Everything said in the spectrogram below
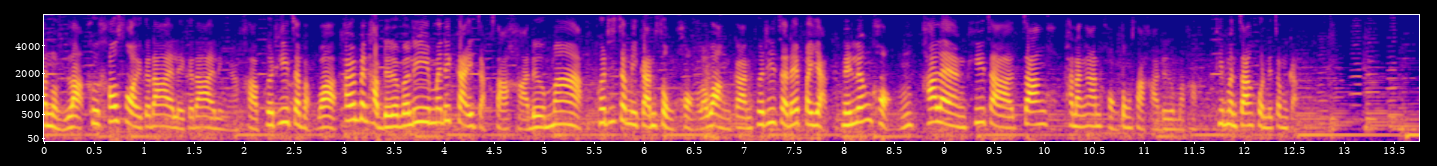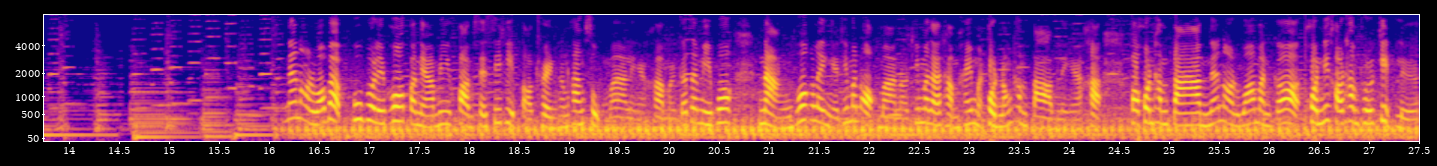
ถนนหลัก คือเข้าซอยก็ได้เลยก็ได้อะไรเงี้ยค่ะ เพื่อที่จะแบบว่าให้มันเป็นหับ delivery ไม่ได้ไกลจากสาขาเดิมมาก เพื่อที่จะมีการส่งของระหว่างกัน เพื่อที่จะได้ประหยัดในเรื่องของค่าแรงที่จะจ้างพนักงานของตรงสาขาเดิมอะค่ะที่มันจ้างคนได้จำกัด น่นอนว่าแบบผู้บริโภคตอนนี้มีความเซสซิทีฟต่อเทรนด์ค่อนข้างสูงมากอะไรเงี้ยค่ะ มันก็จะมีพวกหนังพวกอะไรเงี้ยที่มันออกมาเนาะที่มันจะทำให้เหมือนคนต้องทำตามอะไรเงี้ยค่ะ พอคนทำตามแน่นอนว่ามันก็คนที่เขาทำธุรกิจหรือ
